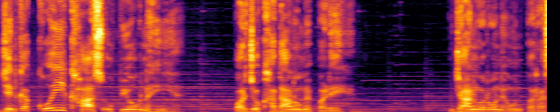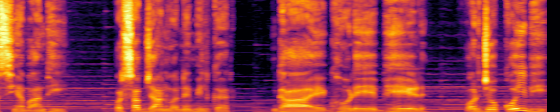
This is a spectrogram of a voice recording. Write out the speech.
जिनका कोई खास उपयोग नहीं है और जो खदानों में पड़े हैं। जानवरों ने उन पर रस्सियाँ बांधी और सब जानवर ने मिलकर गाय, घोड़े, भेड़ और जो कोई भी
